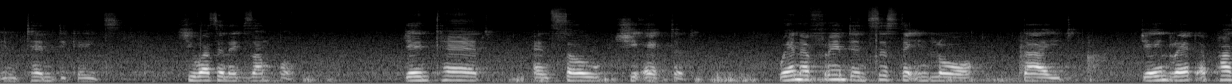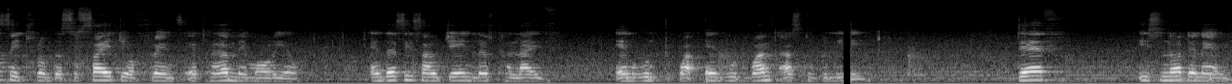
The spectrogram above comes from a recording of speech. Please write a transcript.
in 10 decades. She was an example. Jane cared, and so she acted. When her friend and sister in law died, Jane read a passage from the Society of Friends at her memorial. And this is how Jane lived her life and would, and would want us to believe. Death is not an end,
